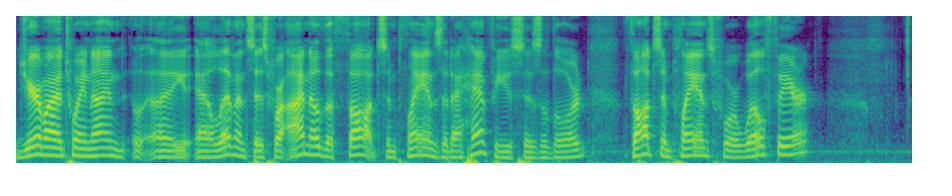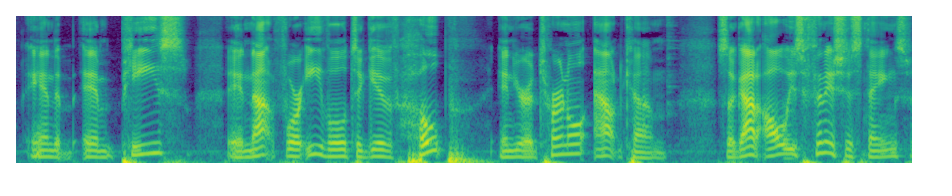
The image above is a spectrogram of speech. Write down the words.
Jeremiah 29 uh, 11 says, For I know the thoughts and plans that I have for you, says the Lord. Thoughts and plans for welfare and, and peace, and not for evil, to give hope in your eternal outcome. So God always finishes things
